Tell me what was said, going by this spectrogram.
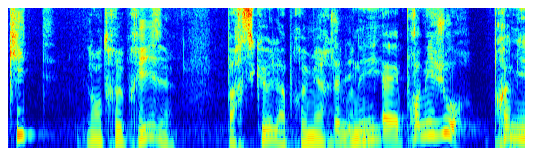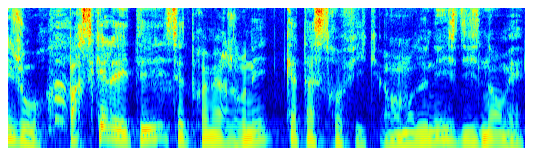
quittent l'entreprise parce que la première journée... premier jour Premier jour, parce qu'elle a été, cette première journée, catastrophique. À un moment donné, ils se disent, non mais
